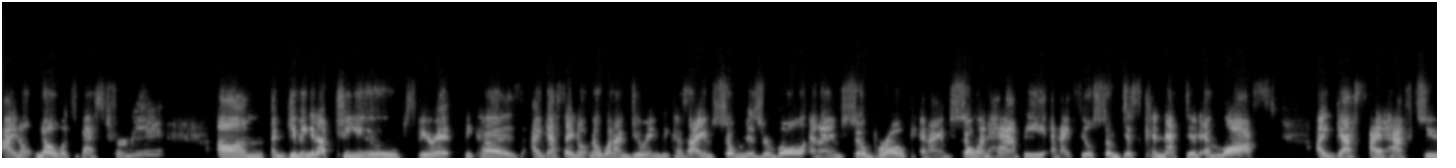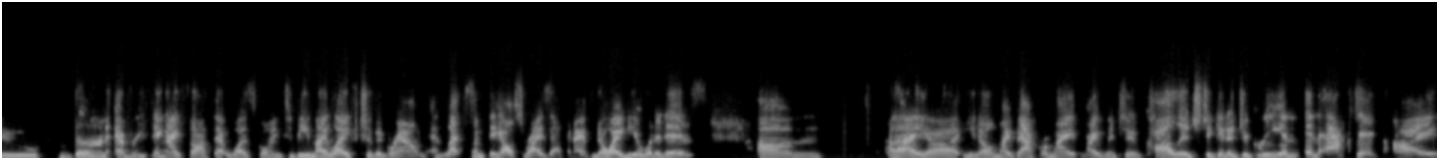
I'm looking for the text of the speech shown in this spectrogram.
I don't know what's best for me. Um, I'm giving it up to you, spirit, because I guess I don't know what I'm doing because I am so miserable and I am so broke and I am so unhappy and I feel so disconnected and lost I guess I have to burn everything I thought that was going to be my life to the ground and let something else rise up. And I have no idea what it is. Um, I, uh, you know, my background, my, I went to college to get a degree in, in acting. I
